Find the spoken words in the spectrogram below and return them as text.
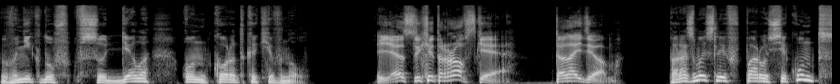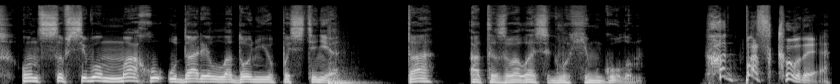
Вникнув в суть дела, он коротко кивнул. «Если хитровские, то найдем». Поразмыслив пару секунд, он со всего маху ударил ладонью по стене. Та отозвалась глухим гулом. «От паскуды!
